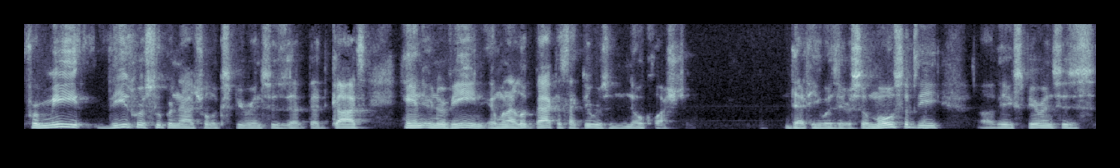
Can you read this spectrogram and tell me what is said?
for me, these were supernatural experiences that, that God's hand intervened. And when I look back, it's like there was no question that he was there. So most of the uh, the experiences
